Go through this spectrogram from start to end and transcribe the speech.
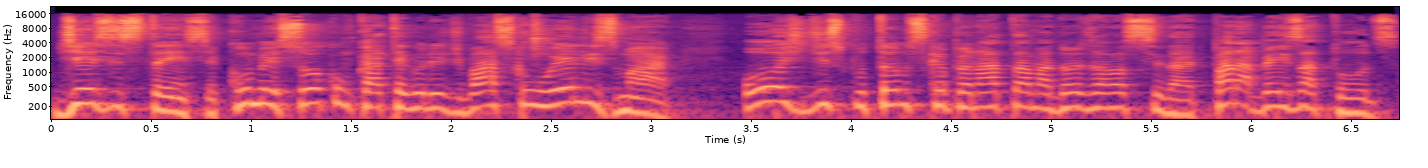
de existência. Começou com categoria de base com o Elismar. Hoje disputamos campeonato amadores da nossa cidade. Parabéns a todos.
